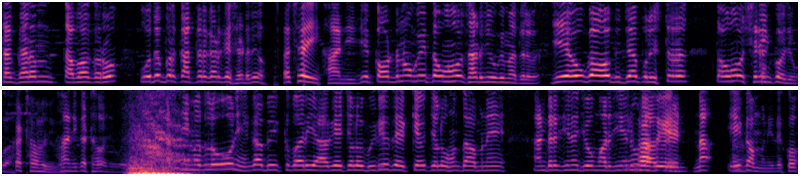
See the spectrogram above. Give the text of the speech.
ਤਾਂ ਗਰਮ ਤਵਾ ਕਰੋ ਉਹਦੇ ਉੱਪਰ ਕਾਤਰ ਕਰਕੇ ਛੱਡ ਦਿਓ। ਅੱਛਾ ਜੀ। ਹਾਂਜੀ ਜੇ ਕਾਟਨ ਹੋਊਗੀ ਤਾਂ ਉਹ ਸੜ ਜੂਗੀ ਮਤਲਬ। ਜੇ ਹੋਊਗਾ ਉਹ ਦੂਜਾ ਪੋਲਿਸਟਰ ਤਾਂ ਉਹ ਸ਼ਰਿੰਕ ਹੋ ਜਾਊਗਾ ਇਕੱਠਾ ਹੋ ਜਾਊਗਾ ਹਾਂਜੀ ਇਕੱਠਾ ਹੋ ਜਾਊਗਾ ਅਸੀਂ ਮਤਲਬ ਉਹ ਨਹੀਂ ਹੈਗਾ ਵੀ ਇੱਕ ਵਾਰੀ ਆ ਗਏ ਚਲੋ ਵੀਡੀਓ ਦੇਖ ਕੇ ਚਲੋ ਤਾਂ ਆਪਣੇ ਅੰਡਰ ਜੀ ਨੇ ਜੋ ਮਰਜ਼ੀ ਇਹਨੂੰ ਲਾ ਦੇ ਨਾ ਇਹ ਕੰਮ ਨਹੀਂ ਦੇਖੋ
